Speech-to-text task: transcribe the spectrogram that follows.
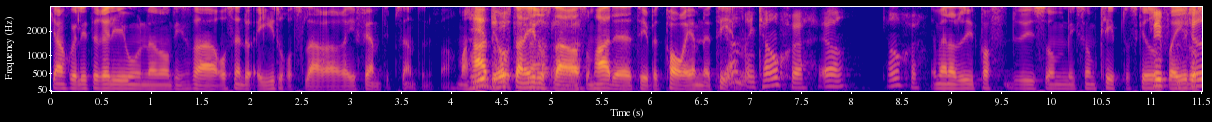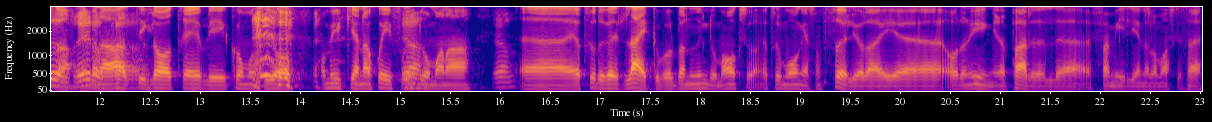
kanske lite religion eller någonting sånt där och sen då idrottslärare i 50% ungefär. Man hade ofta en Idrottslärare. idrottslärare som hade typ ett par ämnen till. Ja, men kanske. Ja, kanske. Jag menar du är ju du är som liksom klippt och skuren för och idrottslärare. för Jag menar idrottslärare. alltid glad, trevlig, kommer till jobb, har mycket energi för Ja. ungdomarna. Ja. Eh, jag tror du är väldigt likeable bland ungdomar också. Jag tror många som följer dig eh, av den yngre paddelfamiljen eller vad man ska säga.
